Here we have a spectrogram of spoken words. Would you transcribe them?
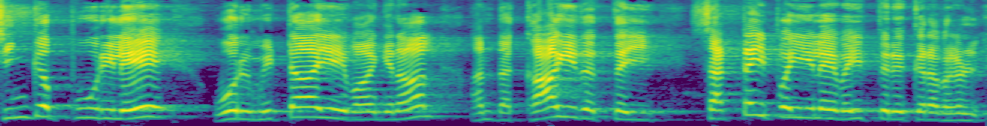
சிங்கப்பூரிலே ஒரு மிட்டாயை வாங்கினால் அந்த காகிதத்தை சட்டை பையிலே வைத்திருக்கிறவர்கள்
